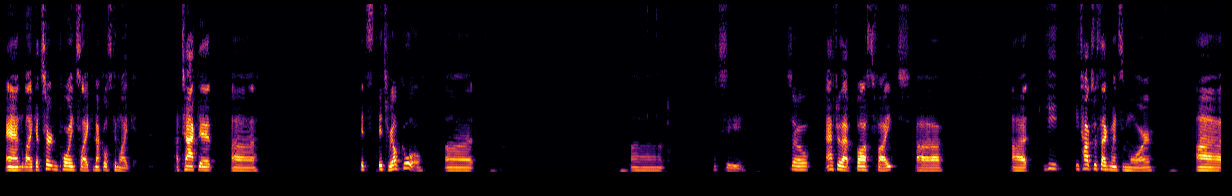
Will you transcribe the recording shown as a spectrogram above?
and like at certain points, like Knuckles can like attack it, uh, it's, it's real cool. Uh, uh, let's see. So after that boss fight, uh, uh, he he talks with Eggman some more, uh,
